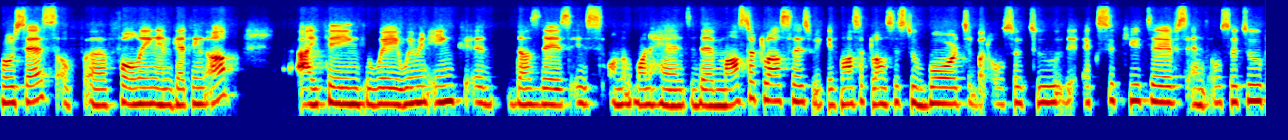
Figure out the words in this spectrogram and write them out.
process of uh, falling and getting up I think the way Women Inc. Uh, does this is on the one hand the master classes. We give master classes to boards, but also to the executives and also to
